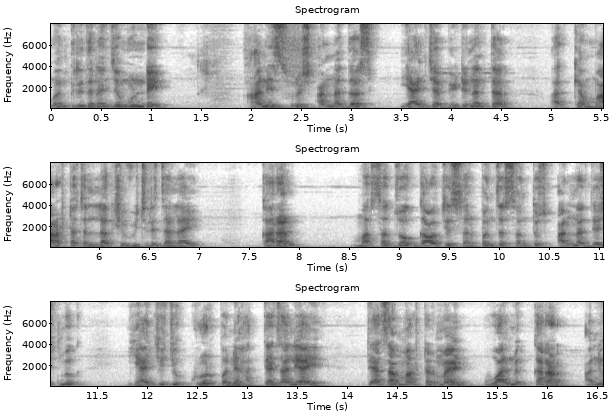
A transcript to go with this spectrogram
मंत्री धनंजय मुंडे आणि सुरेश अण्णा दस यांच्या भेटीनंतर अख्ख्या महाराष्ट्राचं लक्ष विचलित झालं आहे. कारण मसाजोग गावचे सरपंच संतोष अण्णा देशमुख यांची जी क्रूरपणे हत्या झाली आहे त्याचा मास्टर माइंड वाल्मिक कराड आणि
